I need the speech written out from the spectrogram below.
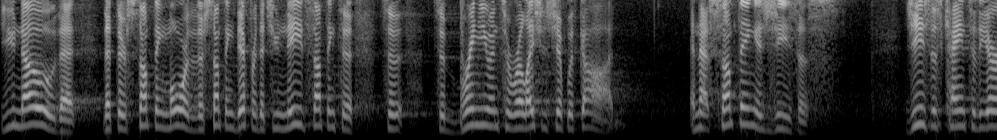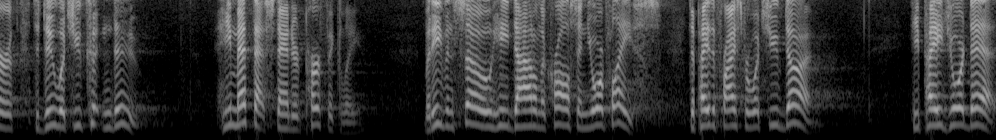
You know that, that there's something more, that there's something different, that you need something to, to, to bring you into relationship with God. And that something is Jesus. Jesus came to the earth to do what you couldn't do. He met that standard perfectly. But even so, he died on the cross in your place to pay the price for what you've done. He paid your debt,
